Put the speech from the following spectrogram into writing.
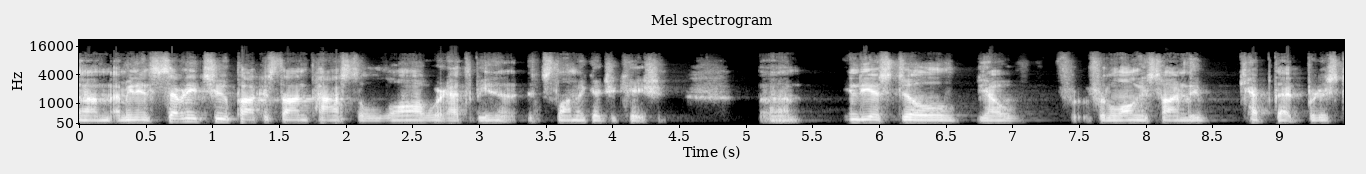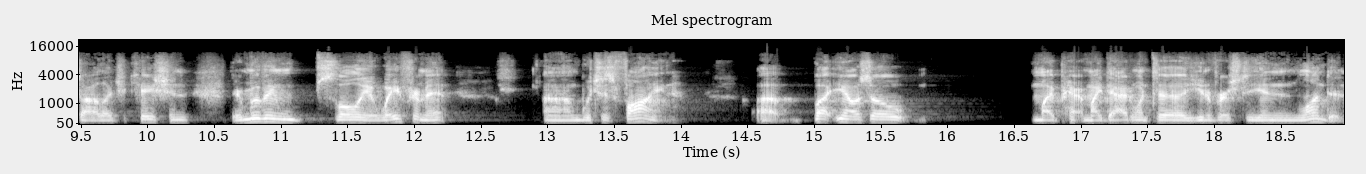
Um, I mean, in 72, Pakistan passed a law where it had to be an Islamic education. Um, India still, you know, for, for, the longest time, they kept that British style education. They're moving slowly away from it, um, which is fine. Uh, but, you know, so my, par- my dad went to university in London.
